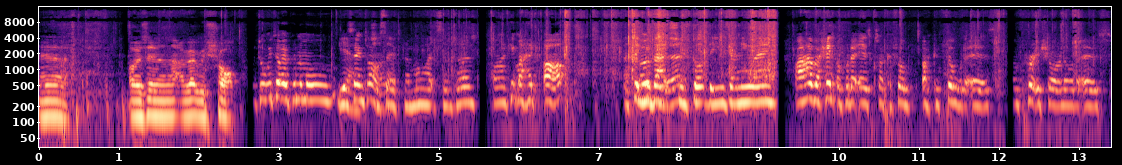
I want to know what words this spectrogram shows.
Yeah. I was in and out of every shop. Do you want me to open them all Yeah, at the same time? just open them all at the same time. I'm gonna keep my head up. I think you've Open actually it. got these anyway. I have a hint of what it is because I can feel I can feel what it is. I'm pretty sure I know what it is.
